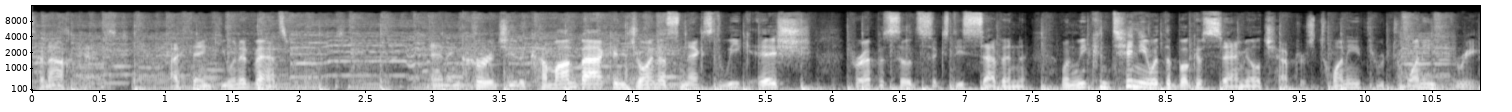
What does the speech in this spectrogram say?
Tanakhcast. I thank you in advance for that and encourage you to come on back and join us next week ish for episode 67 when we continue with the book of Samuel, chapters 20 through 23.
